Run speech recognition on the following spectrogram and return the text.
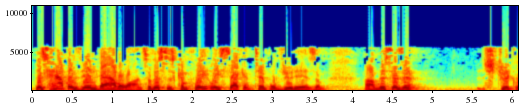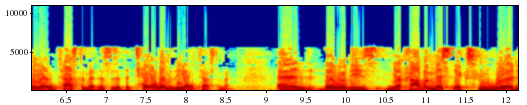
this happens in Babylon, so this is completely Second Temple Judaism. Um, this isn't strictly Old Testament. This is at the tail end of the Old Testament. And there were these Merkava mystics who would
